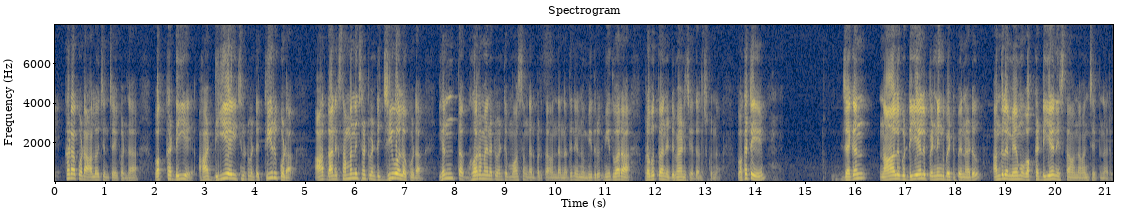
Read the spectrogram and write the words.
ఎక్కడా కూడా ఆలోచన చేయకుండా ఒక్క డిఏ ఆ డిఏ ఇచ్చినటువంటి తీరు కూడా ఆ దానికి సంబంధించినటువంటి జీవోలో కూడా ఎంత ఘోరమైనటువంటి మోసం కనపడతా ఉందన్నది నేను మీ దృ- మీ ద్వారా ప్రభుత్వాన్ని డిమాండ్ చేయదలుచుకున్నా. ఒకటి జగన్ నాలుగు డిఏలు పెండింగ్ పెట్టిపోయినాడు అందులో మేము ఒక్క డిఏని ఇస్తా ఉన్నామని చెప్పినారు.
